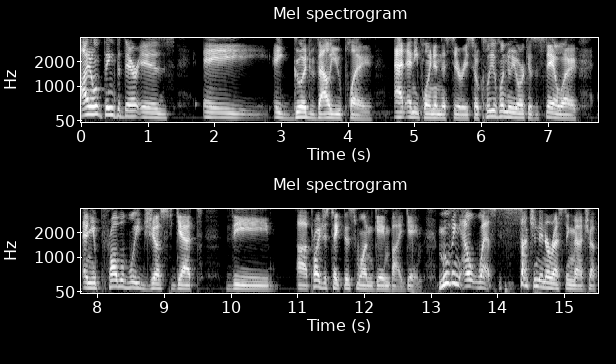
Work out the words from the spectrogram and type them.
I don't think that there is a a good value play at any point in this series. So Cleveland, New York is a stay away, and you probably just get the uh, probably just take this one game by game. Moving out west, such an interesting matchup.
